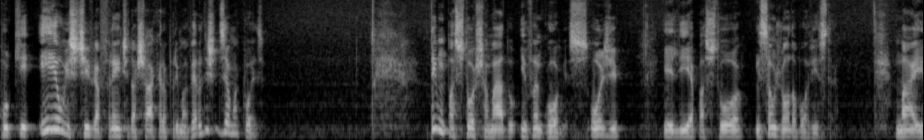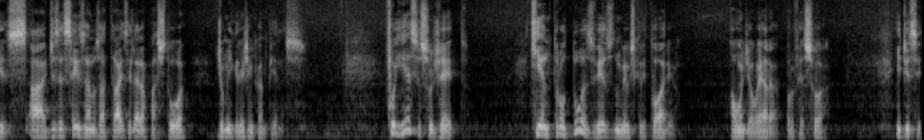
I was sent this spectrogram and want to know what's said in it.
porque eu estive à frente da chácara primavera. Deixa eu dizer uma coisa. Tem um pastor chamado Ivan Gomes. Hoje ele é pastor em São João da Boa Vista. Mas há 16 anos atrás ele era pastor de uma igreja em Campinas. Foi esse sujeito que entrou duas vezes no meu escritório, onde eu era professor, e disse:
